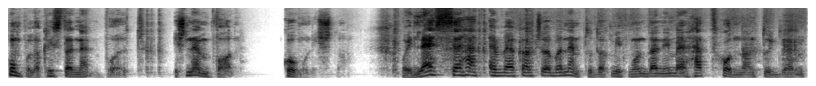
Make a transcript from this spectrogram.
Honpola Krisztina nem volt, és nem van kommunista. Hogy lesz-e, hát ebben kapcsolatban nem tudok mit mondani, mert hát honnan tudjam.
